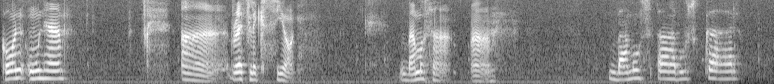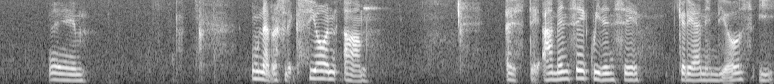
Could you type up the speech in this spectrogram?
con una reflexión. Vamos a, vamos a buscar em, una reflexión. este, ámense, cuídense, crean en Dios y,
